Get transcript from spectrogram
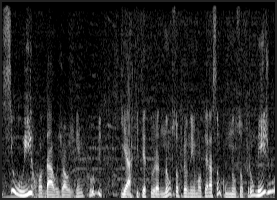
Se o Wii rodava os jogos de GameCube e a arquitetura não sofreu nenhuma alteração, como não sofreu mesmo,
